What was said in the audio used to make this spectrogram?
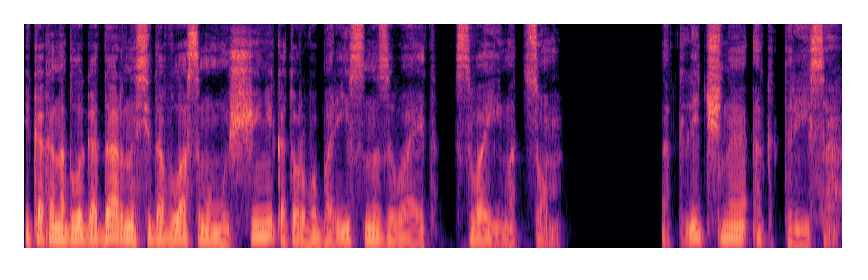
и как она благодарна седовласому мужчине, которого Борис называет своим отцом. Отличная актриса.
